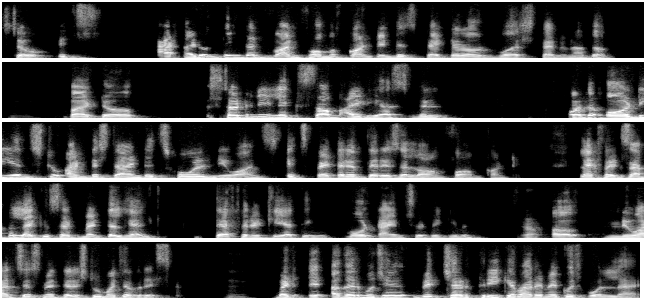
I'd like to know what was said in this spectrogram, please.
So it's I, I don't think that one form of content is better or worse than another, but uh, certainly like some ideas will for the audience to understand its whole nuance, it's better if there is a long form content. Like for example, like you said, mental health, definitely I think more time should be given. Yeah. Uh, nuances में there is too much of risk. Hmm. But i- अगर मुझे Witcher 3 के बारे में कुछ बोलना है,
